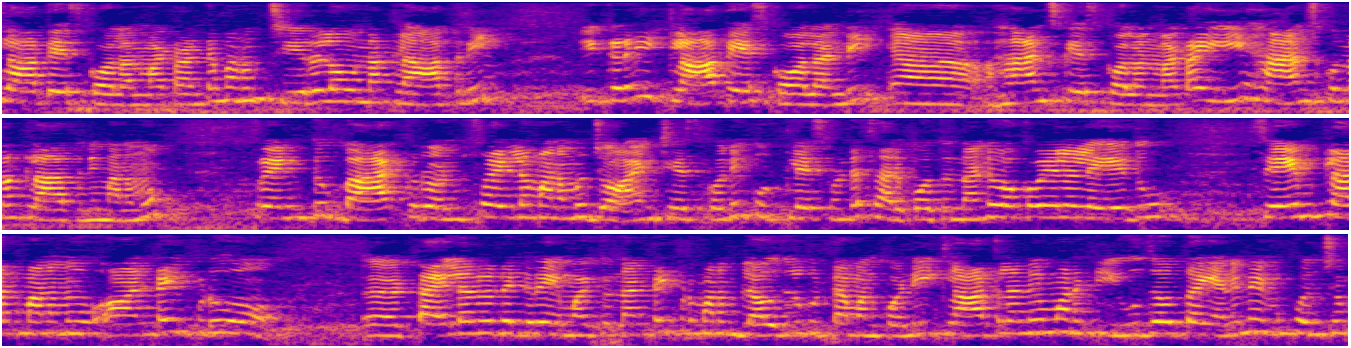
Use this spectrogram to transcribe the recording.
క్లాత్ వేసుకోవాలన్నమాట. అంటే మనం చీరలో ఉన్న క్లాత్ని ఇక్కడ ఈ క్లాత్ వేసుకోవాలండి. హ్యాండ్స్కి వేసుకోవాలన్నమాట. ఈ హ్యాండ్స్కి ఉన్న క్లాత్ని మనము ఫ్రంట్ బ్యాక్ రెండు సైడ్లో మనము జాయిన్ చేసుకొని కుట్లు వేసుకుంటే సరిపోతుందండి. ఒకవేళ లేదు సేమ్ క్లాత్ మనము అంటే ఇప్పుడు ఆ, టైలర్ దగ్గర ఏమవుతుందంటే ఇప్పుడు మనం బ్లౌజులు కుట్టామనుకోండి ఈ క్లాత్లు అనేవి మనకి యూజ్ అవుతాయని మేము కొంచెం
